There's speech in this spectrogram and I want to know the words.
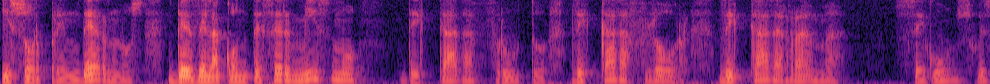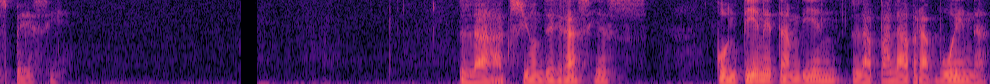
y sorprendernos desde el acontecer mismo de cada fruto, de cada flor, de cada rama, según su especie. La acción de gracias contiene también la palabra buena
